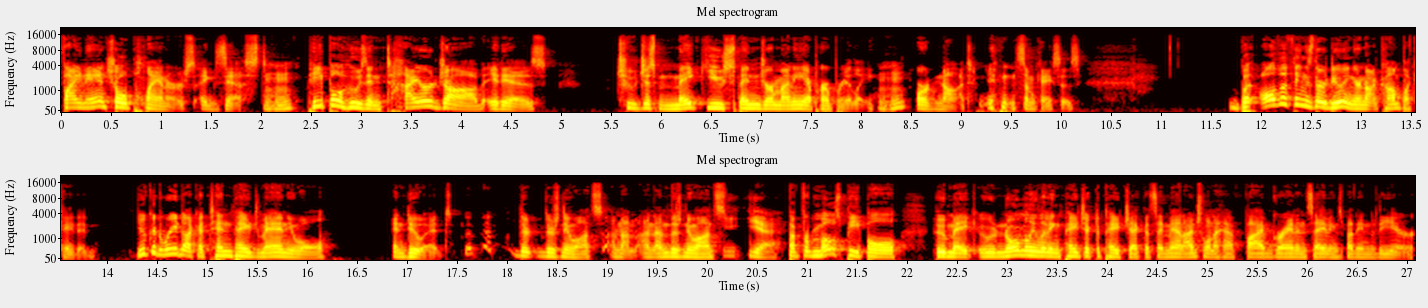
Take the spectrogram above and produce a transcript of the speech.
financial planners exist. Mm-hmm. People whose entire job it is to just make you spend your money appropriately Mm-hmm. or not in some cases. But all the things they're doing are not complicated. You could read like a 10 page manual and do it. There, there's nuance. I'm not, I know there's nuance. Yeah, But for most people who make who are normally living paycheck to paycheck that say, "Man, I just want to have 5 grand in savings by the end of the year."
